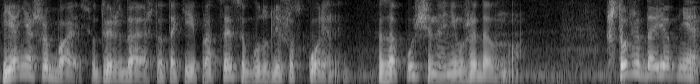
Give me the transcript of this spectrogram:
я не ошибаюсь, утверждая, что такие процессы будут лишь ускорены. Запущены они уже давно. Что же дает мне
